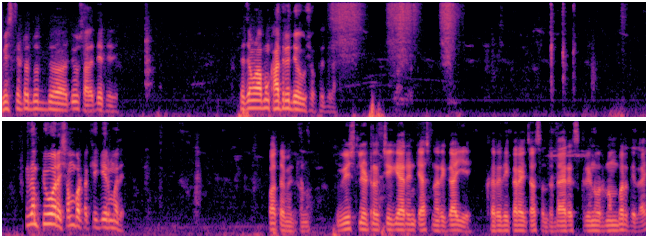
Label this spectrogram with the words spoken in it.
वीस लिटर दूध दिवसाला देते. त्याच्यामुळे आपण खात्री देऊ शकतो तिला. एकदम प्युअर आहे शंभर टक्के गिरमध्ये पाहता मित्रांनो वीस लिटरची गॅरंटी असणारी गाई आहे. खरेदी करायची असेल तर डायरेक्ट स्क्रीनवर नंबर दिलाय.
